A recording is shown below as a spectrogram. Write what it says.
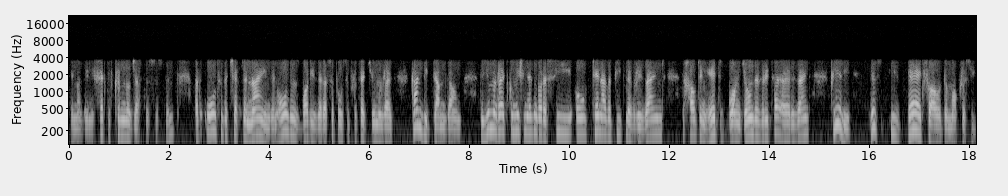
There must be an effective criminal justice system, but also the Chapter 9s and all those bodies that are supposed to protect human rights can't be dumbed down. The Human Rights Commission hasn't got a CEO. Ten other people have resigned. The Gauteng head, Buang Jones, has reti- uh, resigned. Clearly, this is bad for our democracy,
